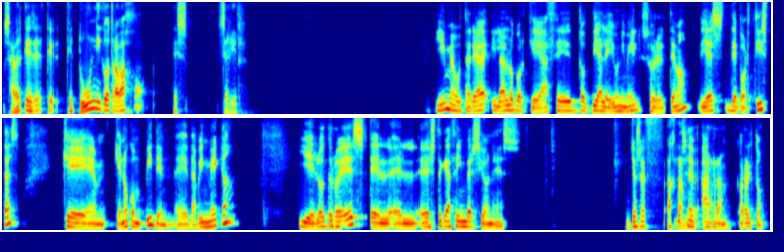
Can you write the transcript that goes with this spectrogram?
saber que, que, que tu único trabajo es seguir. Y me gustaría hilarlo porque hace dos días leí un email sobre el tema y es deportistas que, que no compiten. Eh, David Meca y el otro es el, el, este que hace inversiones. Joseph Arram. Joseph Arram, correcto.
